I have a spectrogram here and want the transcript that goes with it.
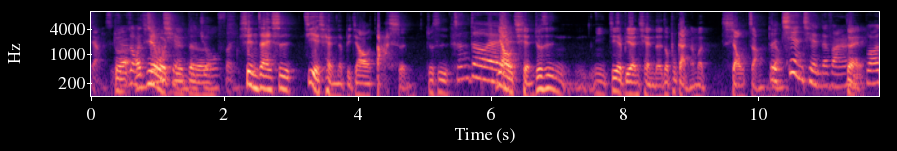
这样子。对，而且我觉得现在是借钱的比较大声，就是真的哎，要钱就是你借别人钱的都不敢那么。嚣张，对，欠钱的反而不知道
